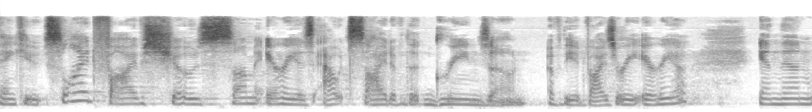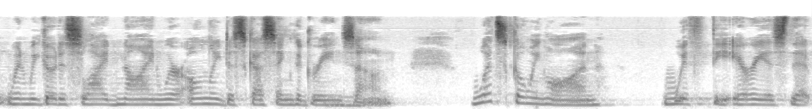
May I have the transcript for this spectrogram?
Thank you. Slide five shows some areas outside of the green zone of the advisory area. And then when we go to slide nine, we're only discussing the green zone. What's going on with the areas that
